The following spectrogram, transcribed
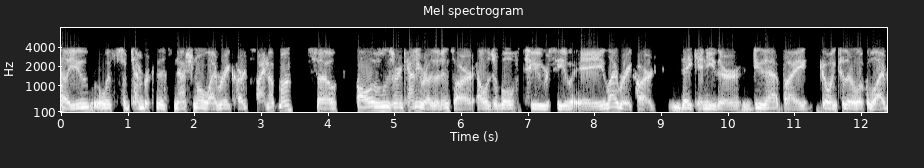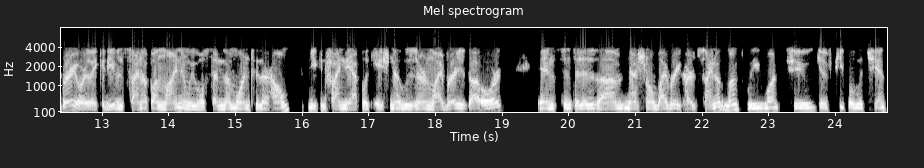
tell you with September, it's National Library Card Sign Up Month. So all of Luzerne County residents are eligible to receive a library card. They can either do that by going to their local library or they could even sign up online and we will send them one to their home. You can find the application at luzernelibraries.org. And since it is um, National Library Card Sign Up Month, we want to give people the chance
